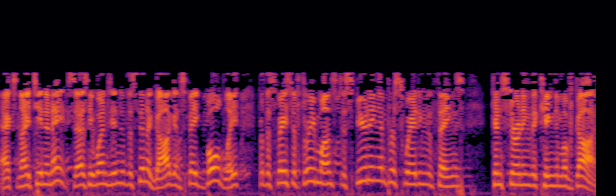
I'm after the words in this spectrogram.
Acts 19 and 8 says he went into the synagogue and spake boldly for the space of three months, disputing and persuading the things concerning the kingdom of God.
